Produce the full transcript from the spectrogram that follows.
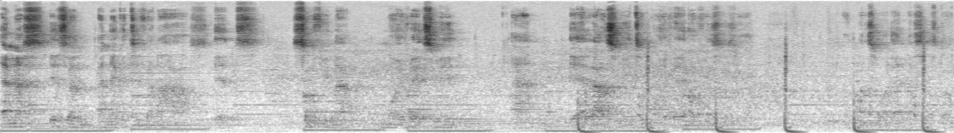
MS isn't a negative in our house. It's something that motivates me and it allows me to motivate others as well. And that's what MS has done.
